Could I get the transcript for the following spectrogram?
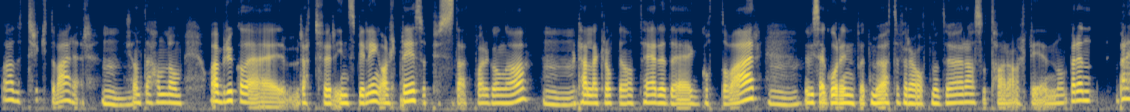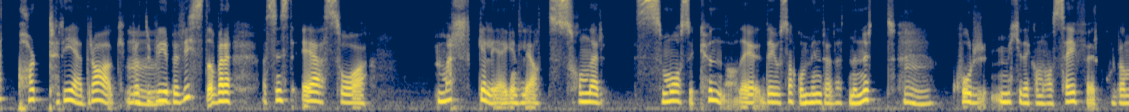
ja, det er trygt å være her. Sant? Det handler om, og jeg bruker det rett før innspilling, alltid. Så puster jeg et par ganger. Forteller kroppen at her er det godt å være. Hvis jeg går inn på et møte før jeg åpner døra, så tar jeg alltid noen, bare, en, bare et par-tre drag. For at du blir bevisst. Og bare, jeg syns det er så merkelig, egentlig, at sånne små sekunder, det, det er jo snakk om mindre enn et minutt, hvor mye det kan ha å si for hvordan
